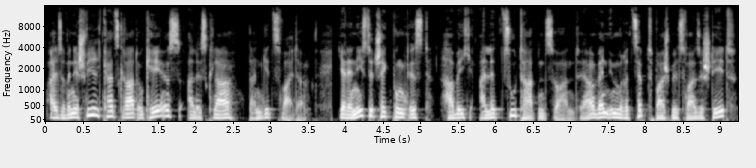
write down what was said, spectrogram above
Also, wenn der Schwierigkeitsgrad okay ist, alles klar, dann geht's weiter. Ja, der nächste Checkpunkt ist, habe ich alle Zutaten zur Hand? Ja, wenn im Rezept beispielsweise steht,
